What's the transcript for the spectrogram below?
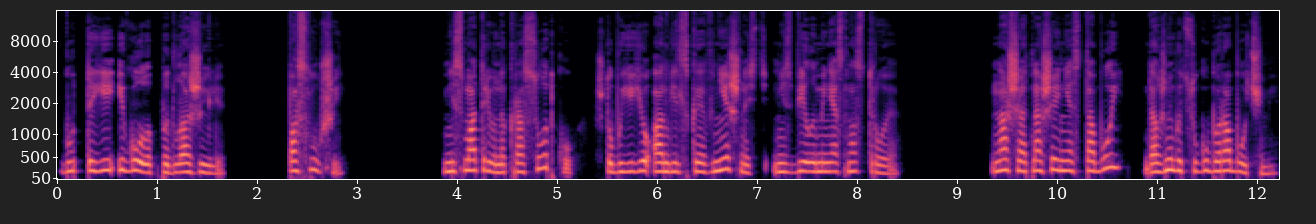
будто ей иголок подложили. Послушай. Не смотрю на красотку, чтобы ее ангельская внешность не сбила меня с настроя. Наши отношения с тобой должны быть сугубо рабочими.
